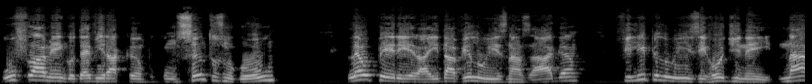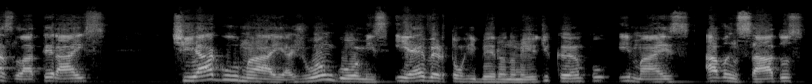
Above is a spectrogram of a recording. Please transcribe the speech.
O Flamengo deve ir a campo com Santos no gol, Léo Pereira e Davi Luiz na zaga, Felipe Luiz e Rodinei nas laterais, Thiago Maia, João Gomes e Everton Ribeiro no meio de campo e mais avançados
